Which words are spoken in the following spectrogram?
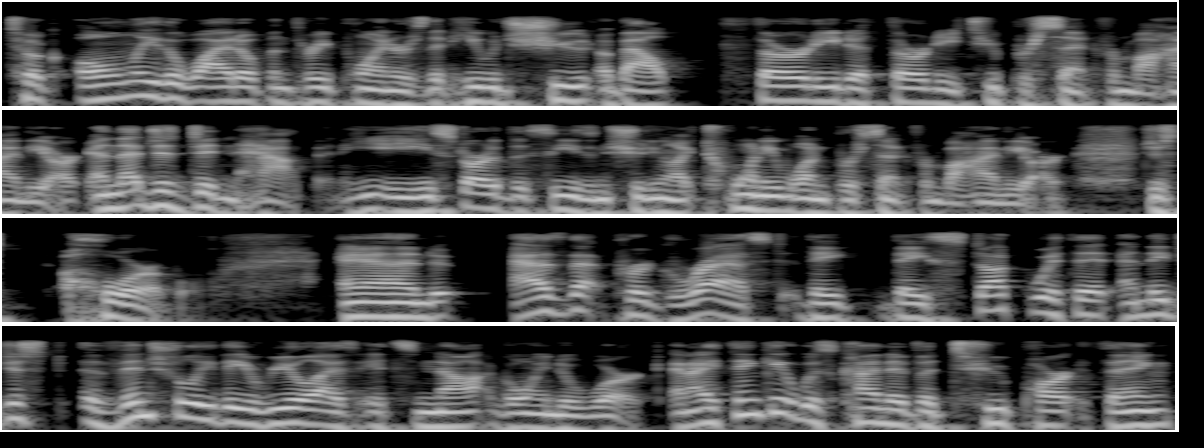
took only the wide open three pointers, that he would shoot about 30 to 32 percent from behind the arc, and that just didn't happen. He, he started the season shooting like 21 percent from behind the arc, just horrible. And as that progressed, they they stuck with it and they just eventually they realized it's not going to work. And I think it was kind of a two-part thing.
